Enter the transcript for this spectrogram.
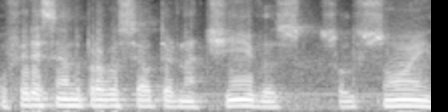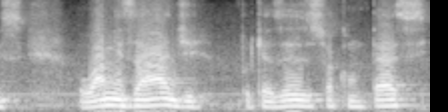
oferecendo para você alternativas, soluções ou amizade, porque às vezes isso acontece,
